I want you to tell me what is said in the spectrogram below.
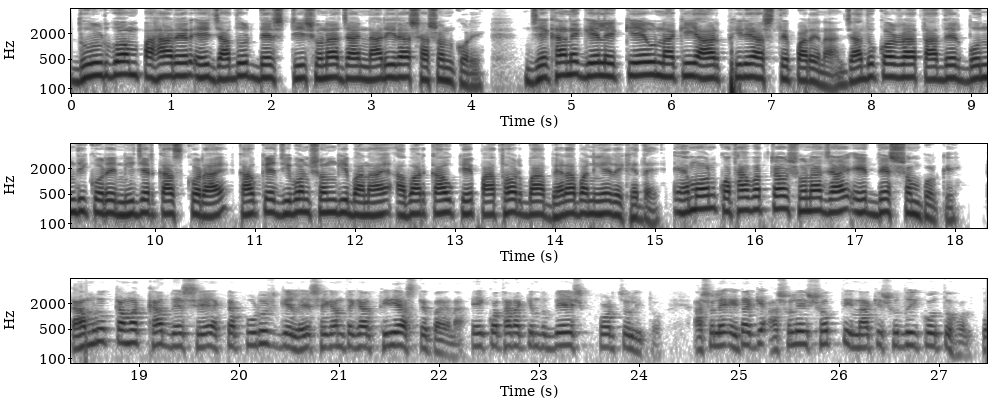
দুর্গম পাহাড়ের এই জাদুর দেশটি শোনা যায় নারীরা শাসন করে। যেখানে গেলে কেউ নাকি আর ফিরে আসতে পারে না। জাদুকররা তাদের বন্দি করে নিজের কাজ করায়, কাউকে জীবনসঙ্গী বানায়, আবার কাউকে পাথর বা ভেড়া বানিয়ে রেখে দেয়। এমন কথাবার্তাও শোনা যায় এর দেশ সম্পর্কে। কামরূপ কামাখ্যা দেশে একটা পুরুষ গেলে সেখান থেকে আর ফিরে আসতে পারে না। এই কথাটা কিন্তু বেশ প্রচলিত। আসলে এটা কি আসলে সত্যি নাকি শুধুই কৌতূহল? তো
